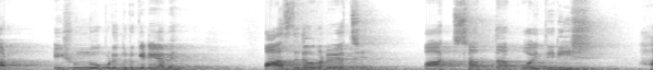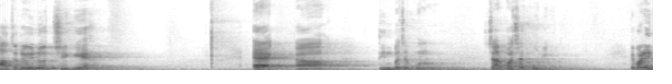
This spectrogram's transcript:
আর এই শূন্য উপরে দুটো কেটে যাবে। পাঁচ দিয়ে দেখো কাটা যাচ্ছে। পাঁচ সাতটা পঁয়ত্রিশ। হাতে রইল হচ্ছে গিয়ে এক তিন পাঁচা পনেরো, চার পাঁচা কুড়ি। এবার এই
